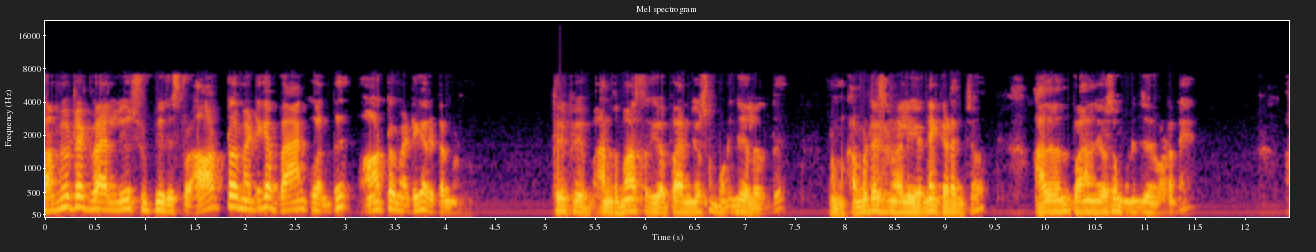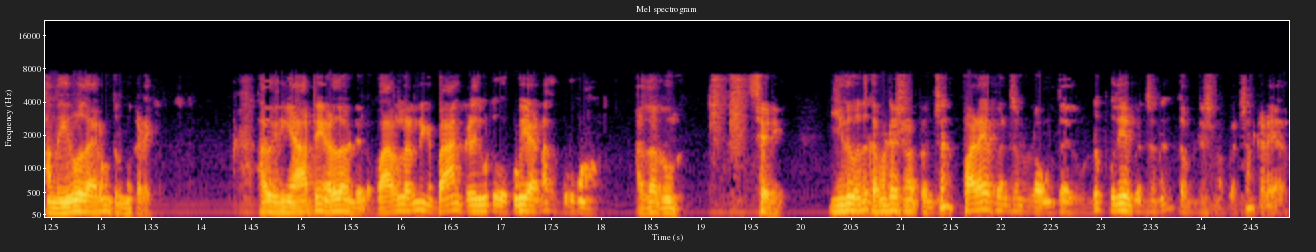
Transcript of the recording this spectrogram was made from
Commuted value should be restore ஆட்டோமேட்டிக்காக பேங்க் வந்து ஆட்டோமேட்டிக்காக ரிட்டர்ன் பண்ணணும். திருப்பி அந்த மாதத்துக்கு பதினஞ்சு வருஷம் முடிஞ்சதுலேருந்து நம்ம கம்யூட்டேஷன் வேல்யூ என்ன கிடைச்சோ அதுலேருந்து பதினஞ்சு வருஷம் முடிஞ்ச உடனே அந்த இருபதாயிரம் திரும்ப கிடைக்கும். அதுக்கு நீங்கள் யார்ட்டையும் எழுத வேண்டியதில்லை. வரலன்னு நீங்கள் பேங்க் எழுதி கொடுத்து குடியானா கொடுக்கணும். அதுதான் ரூல் சரி. இது வந்து கம்யூட்டேஷன் ஆஃப் பென்ஷன் பழைய பென்ஷன் உள்ளவங்க தான் இது உண்டு. புதிய பென்ஷனுக்கு கம்யூட்டேஷன் ஆஃப் பென்ஷன் கிடையாது.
